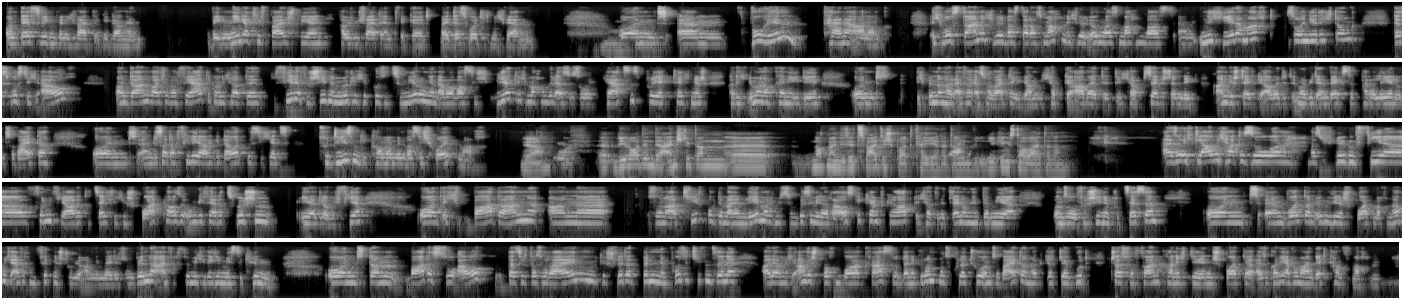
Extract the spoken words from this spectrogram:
Und deswegen bin ich weitergegangen. Wegen Negativbeispielen habe ich mich weiterentwickelt, weil das wollte ich nicht werden. Und ähm, wohin? Keine Ahnung. Ich wusste dann, ich will was daraus machen, ich will irgendwas machen, was ähm, nicht jeder macht, so in die Richtung. Das wusste ich auch. Und dann war ich aber fertig und ich hatte viele verschiedene mögliche Positionierungen, aber was ich wirklich machen will, also so herzensprojekttechnisch, hatte ich immer noch keine Idee. Und ich bin dann halt einfach erstmal weitergegangen. Ich habe gearbeitet, ich habe selbstständig angestellt gearbeitet, immer wieder im Wechsel, parallel und so weiter. Und ähm, das hat auch viele Jahre gedauert, bis ich jetzt zu diesem gekommen bin, was ich heute mache. Ja. ja. Äh, wie war denn der Einstieg dann äh, nochmal in diese zweite Sportkarriere dann? Ja. Wie, wie ging es da weiter dann? Also ich glaube, ich hatte so, was ich lügen, vier, fünf Jahre tatsächliche Sportpause ungefähr dazwischen, eher glaube ich vier. Und ich war dann an äh, so einer Art Tiefpunkt in meinem Leben, habe ich mich so ein bisschen wieder rausgekämpft gehabt. Ich hatte eine Trennung hinter mir und so verschiedene Prozesse und ähm, wollte dann irgendwie wieder Sport machen. Habe mich einfach im Fitnessstudio angemeldet und bin da einfach für mich regelmäßig hin. Und dann war das so auch, dass ich da so reingeschlittert bin im positiven Sinne. Alle haben mich angesprochen, boah, krass, und deine Grundmuskulatur und so weiter. Und habe ich gedacht, ja gut, just for fun kann ich den Sport ja, also kann ich einfach mal einen Wettkampf machen.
